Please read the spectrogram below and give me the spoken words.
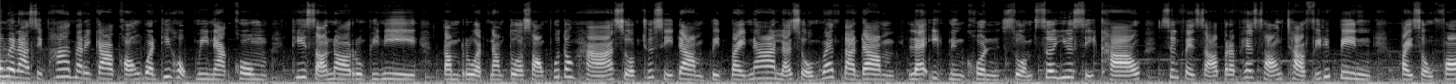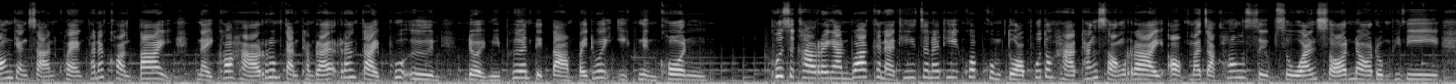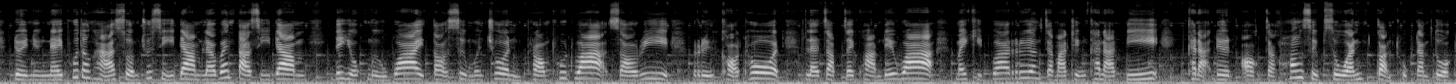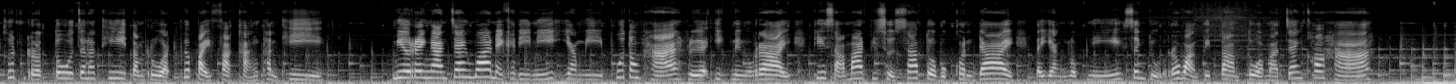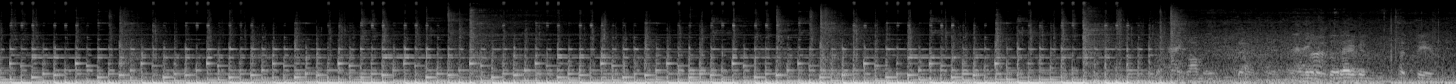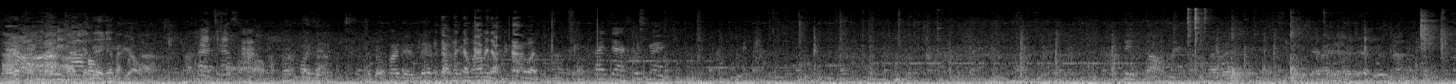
มื่อเวลา 15 นาฬิกาของวันที่ 6 มีนาคม ที่สอนอรุมพินี ตำรวจนำตัวสองผู้ต้องหาสวมชุดสีดำปิดใบหน้าและสวมแว่นตาดำ และอีกหนึ่งคนสวมเสื้อยืดสีขาว ซึ่งเป็นสาวประเภท 2 ชาวฟิลิปปินส์ไปส่งฟ้องอย่างศาลแขวงพระนครใต้ ในข้อหาร่วมกันทำร้ายร่างกายผู้อื่น โดยมีเพื่อนติดตามไปด้วยอีกหนึ่งคน ผู้สื่อข่าวรายงานว่าขณะที่เจ้าหน้าที่ควบคุมตัวผู้ต้องหาทั้งสองรายออกมาจากห้องสืบสวนสอนอรุมพินี โดยหนึ่งในผู้ต้องหาสวมชุดสีดำและแว่นตาสีดำได้ยกมือไหว้ต่อสื่อมวลชน พร้อมพูดว่า sorry หรือขอโทษ และจับใจความได้ว่าไม่คิดว่าเรื่องจะมาถึงขนาดนี้ ขณะเดินออกจากห้องสืบสวน ก่อนถูกนำตัวขึ้นรถตู้เจ้าหน้าที่ตำรวจเพื่อไปฝากขังทันที มีรายงานแจ้งว่าในคดีนี้ยังมีผู้ต้องหาเหลืออีกหนึ่งราย ที่สามารถพิสูจน์ทราบตัวบุคคลได้ แต่ยังหลบหนีซึ่งอยู่ระหว่างติดตามตัวมาแจ้งข้อหา เดินเล่นจะจะพาไปดักหน้าก่อน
